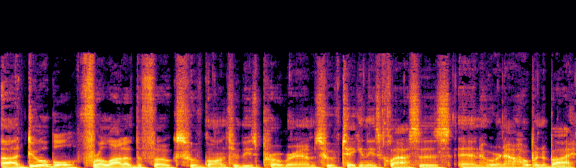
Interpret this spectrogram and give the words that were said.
uh, doable for a lot of the folks who have gone through these programs, who have taken these classes, and who are now hoping to buy.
